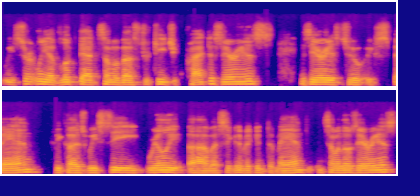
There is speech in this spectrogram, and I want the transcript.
we certainly have looked at some of our strategic practice areas as areas to expand because we see really um, a significant demand in some of those areas.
